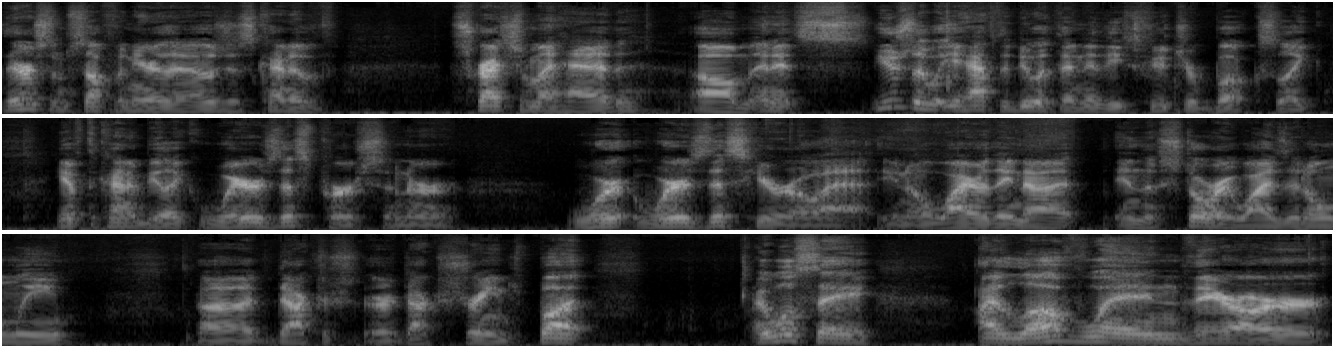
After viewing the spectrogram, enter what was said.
there's some stuff in here that I was just kind of scratching my head. Um, and it's usually what you have to do with any of these future books. Like you have to kind of be like, where's this person or where where's this hero at? You know, why are they not in the story? Why is it only uh, Doctor or Doctor Strange? But I will say, I love when there are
